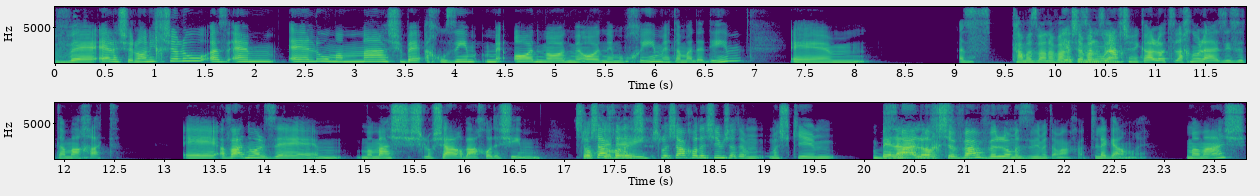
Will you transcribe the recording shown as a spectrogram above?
ואלה שלא נכשלו, אז הם העלו ממש באחוזים מאוד מאוד מאוד נמוכים את המדדים. אמ, אז כמה זמן עבדתם על זה? יש איזה מונח שנקרא לא הצלחנו להזיז את המחט. אה, עבדנו על זה ממש שלושה ארבעה חודשים. שלושה, כדי... חודש, שלושה חודשים שאתם משקיעים בלעלות. זמן מחשבה ולא מזיזים את המחט. לגמרי, ממש.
